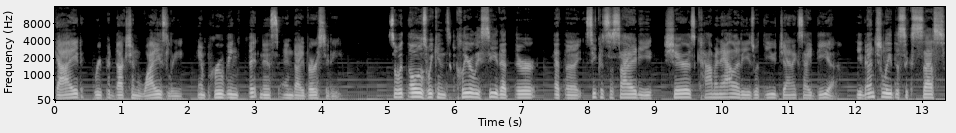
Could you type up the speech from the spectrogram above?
guide reproduction wisely, improving fitness and diversity. So, with those, we can clearly see that there that the secret society shares commonalities with the eugenics idea. Eventually, the success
